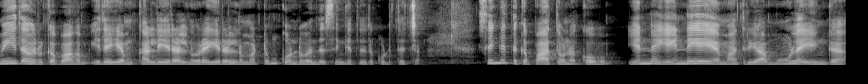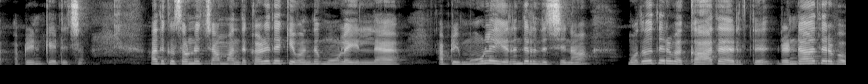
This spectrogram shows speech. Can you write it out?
மீதம் இருக்க பாகம் இதயம் கல்லீரல் நுரையீரல்னு மட்டும் கொண்டு வந்து சிங்கத்துக்கு கொடுத்துச்சேன் சிங்கத்துக்கு பார்த்தோன்னே கோபம். என்ன என்னையே ஏமாத்திரியா மூளை எங்கே? அப்படின்னு கேட்டுச்சேன் அதுக்கு சொன்னிச்சாம் அந்த கழுதைக்கு வந்து மூளை இல்லை. அப்படி மூளை இருந்திருந்துச்சுன்னா முதல் தடவை காதை அறுத்து ரெண்டாவது தடவை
